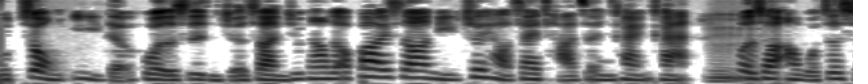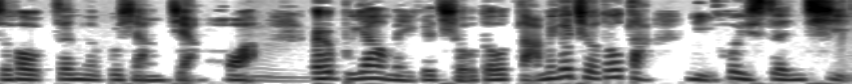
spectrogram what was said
不中意的，或者是你觉得说，你就跟他说，哦，不好意思哦，你最好再查证看看，嗯、或者说啊，我这时候真的不想讲话，嗯、而不要每个球都打，每个球都打，你会生气。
